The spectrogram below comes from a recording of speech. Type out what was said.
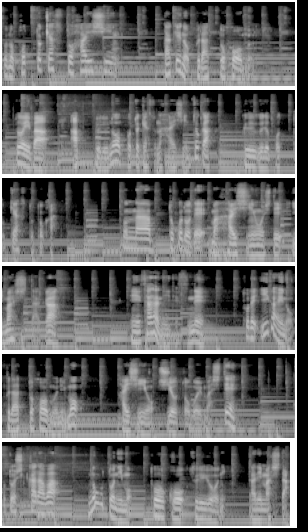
そのポッドキャスト配信だけのプラットフォーム、例えば Apple のポッドキャストの配信とか、Google ポッドキャストとか、そんなところで、まあ、配信をしていましたが、えーさらにですね、それ以外のプラットフォームにも配信をしようと思いまして、今年からはノートにも投稿するようになりました。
